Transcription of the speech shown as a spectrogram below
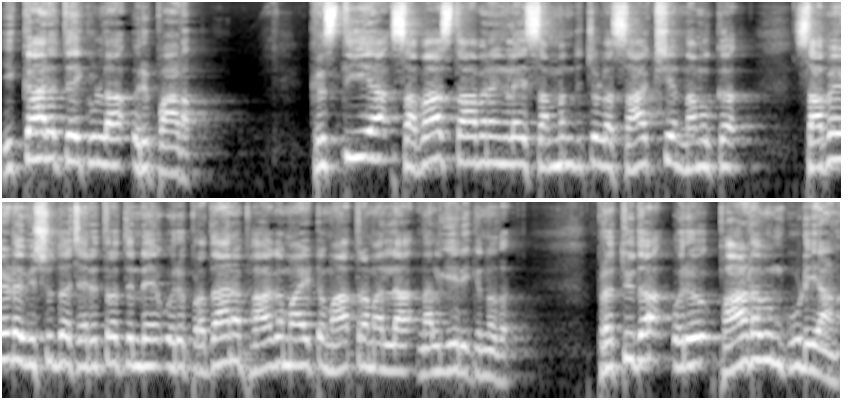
ഇക്കാലത്തേക്കുള്ള ഒരു പാഠം. ക്രിസ്തീയ സഭാസ്ഥാപനങ്ങളെ സംബന്ധിച്ചുള്ള സാക്ഷ്യം നമുക്ക് സഭയുടെ വിശുദ്ധ ചരിത്രത്തിന്റെ ഒരു പ്രധാന ഭാഗമായിട്ട് മാത്രമല്ല നൽകിയിരിക്കുന്നത്. പ്രത്യുത ഒരു പാഠവും കൂടിയാണ്.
